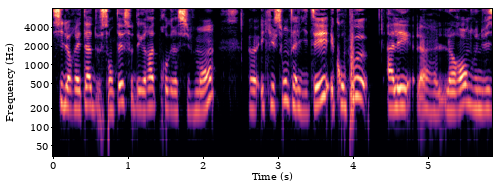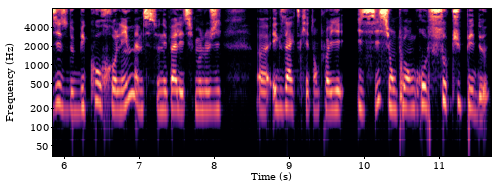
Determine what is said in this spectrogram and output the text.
si leur état de santé se dégrade progressivement euh, et qu'ils sont alités et qu'on peut aller leur rendre une visite de Bikur Cholim, même si ce n'est pas l'étymologie euh, exacte qui est employée ici, si on peut en gros s'occuper d'eux,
